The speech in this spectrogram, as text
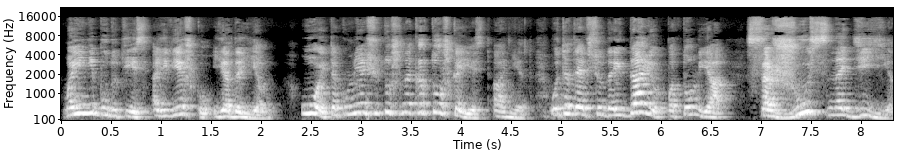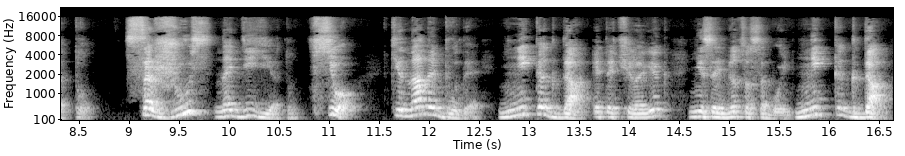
Мои не будут есть оливешку, я доем. Ой, так у меня еще тушеная картошка есть. А нет, вот это я все доедаю, потом я сажусь на диету. Сажусь на диету. Все кина не буде. Никогда этот человек не займется собой. Никогда.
